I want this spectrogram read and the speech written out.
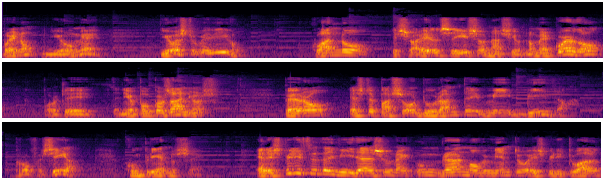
Bueno, yo me, yo estuve vivo cuando Israel se hizo nación. No me acuerdo porque tenía pocos años, pero este pasó durante mi vida, profecía, cumpliéndose. El espíritu de vida es un gran movimiento espiritual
